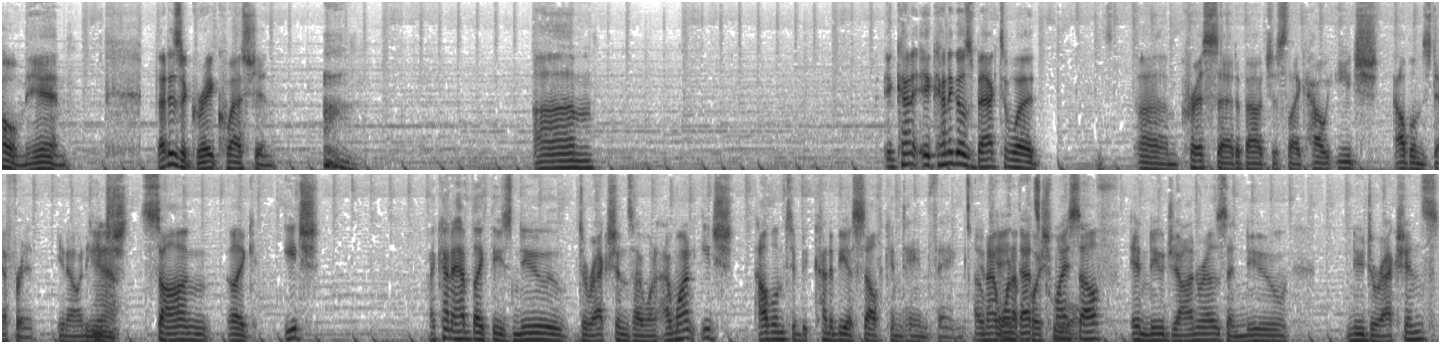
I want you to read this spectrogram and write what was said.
Oh man, that is a great question. um, it kind of it kind of goes back to what um, Chris said about just like how each album's different, you know, and Yeah. each song, like each, I kind of have like these new directions. I want I want each album to be, kind of be a self-contained thing, and I want to push cool. myself in new genres and new new directions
